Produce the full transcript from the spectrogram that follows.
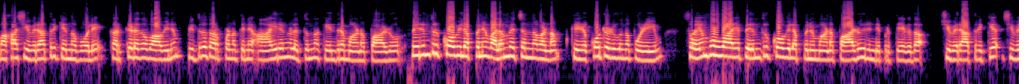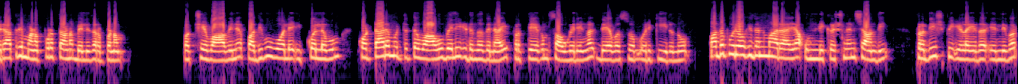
മഹാശിവരാത്രിക്കെന്ന പോലെ കർക്കിടക വാവിനും പിതൃതർപ്പണത്തിന് ആയിരങ്ങൾ എത്തുന്ന കേന്ദ്രമാണ് പാഴൂർ. പെരുന്തൃക്കോവിലപ്പനെ വലം വെച്ചെന്ന വണ്ണം കിഴക്കോട്ടൊഴുകുന്ന പുഴയും സ്വയംഭൂവായ പെരുന്തൃക്കോവിലപ്പനുമാണ് പാഴൂരിന്റെ പ്രത്യേകത. ശിവരാത്രിക്ക് ശിവരാത്രി മണപ്പുറത്താണ് ബലിതർപ്പണം. പക്ഷേ വാവിന് പതിവ് പോലെ ഇക്കൊല്ലവും കൊട്ടാരമുറ്റത്ത് വാവുബലി ഇടുന്നതിനായി പ്രത്യേകം സൗകര്യങ്ങൾ ദേവസ്വം ഒരുക്കിയിരുന്നു. മതപുരോഹിതന്മാരായ ഉണ്ണികൃഷ്ണൻ ശാന്തി പ്രതീഷ് പി ഇളയത് എന്നിവർ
